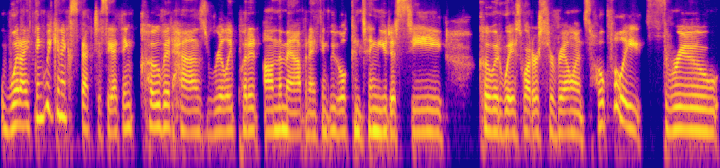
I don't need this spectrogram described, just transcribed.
what I think we can expect to see, I think COVID has really put it on the map, and I think we will continue to see COVID wastewater surveillance, hopefully through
